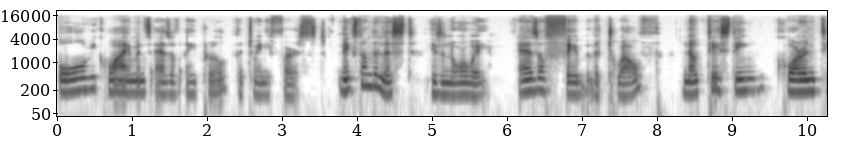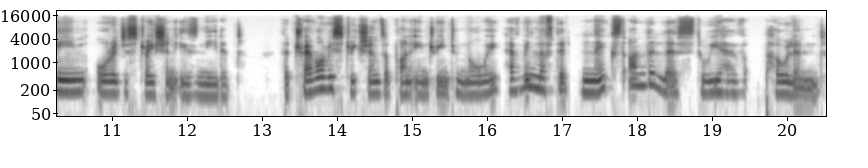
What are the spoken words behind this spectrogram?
all requirements as of April the 21st. Next on the list is Norway. As of Feb the 12th, No testing, quarantine, or registration is needed. The travel restrictions upon entry into Norway have been lifted. Next on the list, we have Poland.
